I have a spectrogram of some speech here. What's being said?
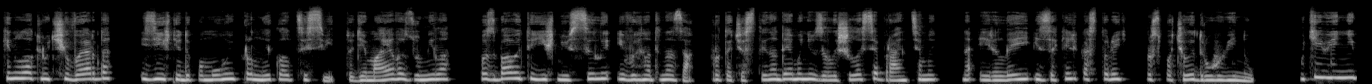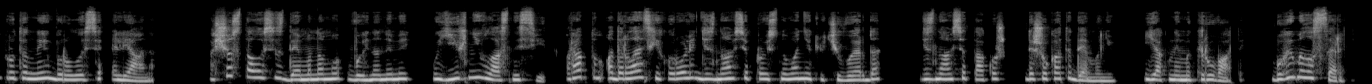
кинула ключі Верда і з їхньою допомогою проникла в цей світ. Тоді Маєва зуміла позбавити їхньої сили і вигнати назад, проте частина демонів залишилася бранцями на Ейрелеї і за кілька століть розпочали другу війну. У тій війні проти них боролася Еліана. А що сталося з демонами, вигнаними у їхній власний світ? Раптом Адерландський король дізнався про існування ключоверда, дізнався також, де шукати демонів і як ними керувати. Боги милосердні.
